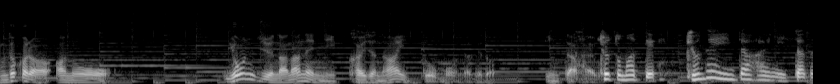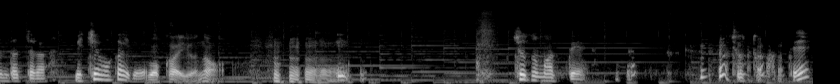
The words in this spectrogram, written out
だからあの47年に1回じゃないと思うんだけどインターハイは。ちょっと待って。去年インターハイに行ったんだったらめっちゃ若いで。若いよな。えちょっと待って。ちょっと待って。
